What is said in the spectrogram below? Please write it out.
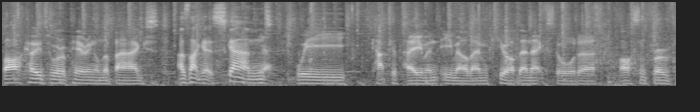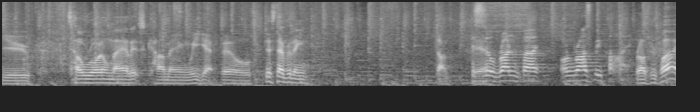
barcodes were appearing on the bags. As that gets scanned, Yeah. we capture payment, email them, queue up their next order, ask them for a review, tell Royal Mail it's coming, we get billed, just everything done. This is all run by on Raspberry Pi. Raspberry Pi.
